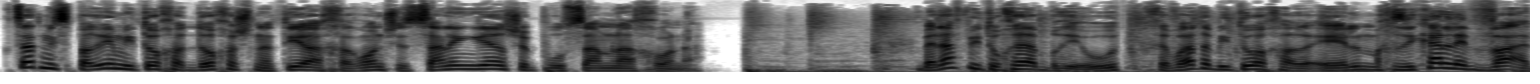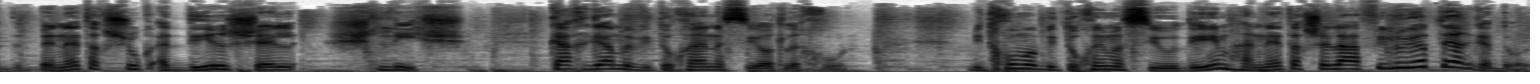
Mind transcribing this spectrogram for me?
קצת מספרים מתוך הדוח השנתי האחרון של סלינגר שפורסם לאחרונה. בענף ביטוחי הבריאות, חברת הביטוח הראל מחזיקה לבד בנתח שוק אדיר של שליש. כך גם בביטוחי הנסיעות לחו"ל. בתחום הביטוחים הסיעודיים הנתח שלה אפילו יותר גדול.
